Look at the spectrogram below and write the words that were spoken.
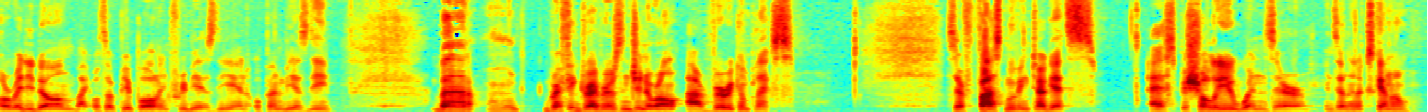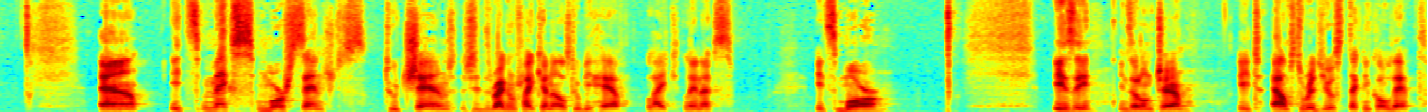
already done by other people in FreeBSD and OpenBSD. But um, graphic drivers in general are very complex. They're fast-moving targets, especially when they're in the Linux kernel. And it makes more sense to change the Dragonfly kernel to behave like Linux. It's more easy in the long term. It helps to reduce technical debt.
